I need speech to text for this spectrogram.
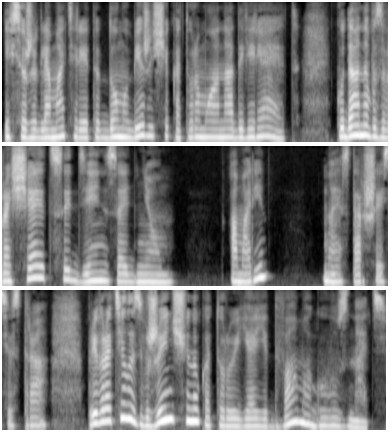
И все же для матери это дом-убежище, которому она доверяет, куда она возвращается день за днем. А Марин, моя старшая сестра, превратилась в женщину, которую я едва могу узнать.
